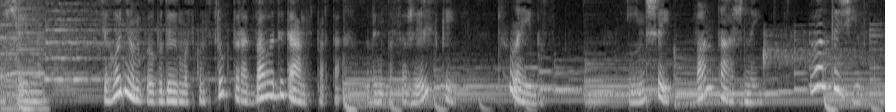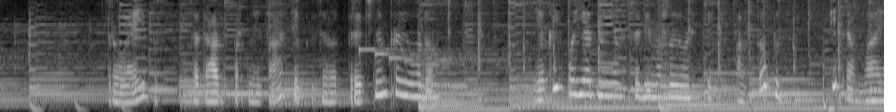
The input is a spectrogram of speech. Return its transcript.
машина. Сьогодні ми побудуємо з конструктора два види транспорта: один пасажирський тролейбус, інший вантажний вантажівку. Тролейбус це транспортний засіб з електричним приводом, який поєднує в собі можливості автобуса і трамвая.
